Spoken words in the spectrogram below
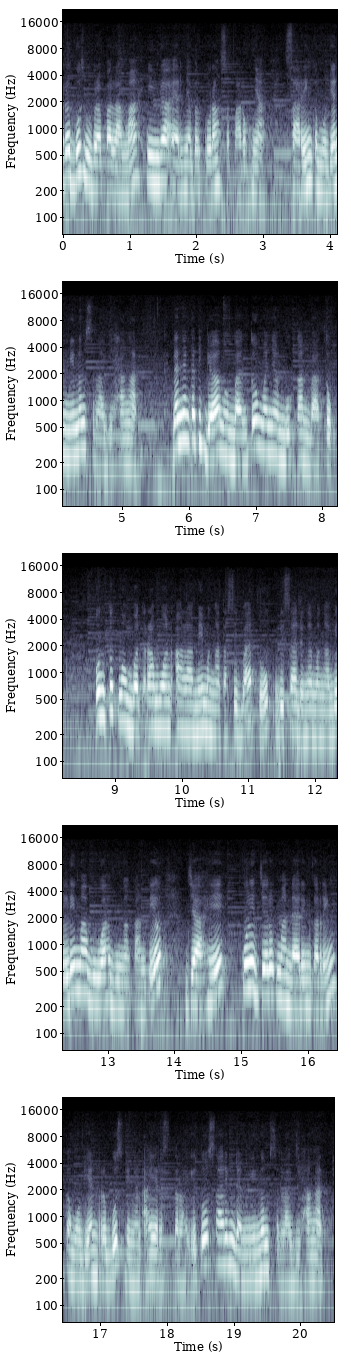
Rebus beberapa lama hingga airnya berkurang separuhnya. Saring kemudian minum selagi hangat. Dan yang ketiga, membantu menyembuhkan batuk. Untuk membuat ramuan alami mengatasi batuk, bisa dengan mengambil 5 buah bunga kantil, jahe, kulit jeruk mandarin kering, kemudian rebus dengan air. Setelah itu saring dan minum selagi hangat.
